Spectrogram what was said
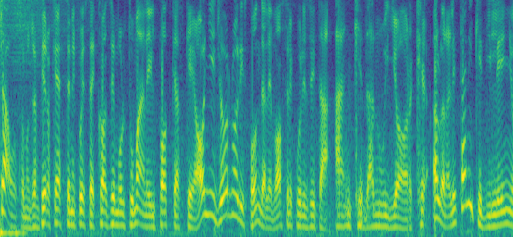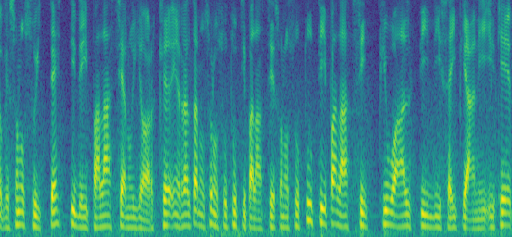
Ciao, sono Giampiero Kesten e questo è Cose Molto Umane, il podcast che ogni giorno risponde alle vostre curiosità, anche da New York. Allora, le taniche di legno che sono sui tetti dei palazzi a New York, in realtà non sono su tutti i palazzi, sono su tutti i palazzi più alti di sei piani, il che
